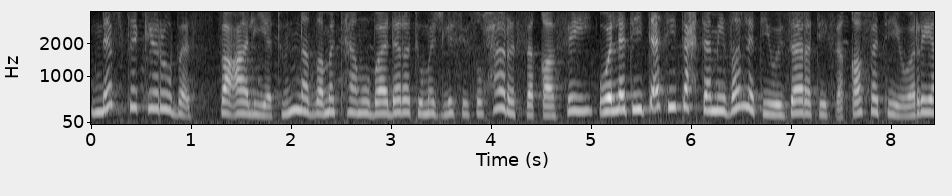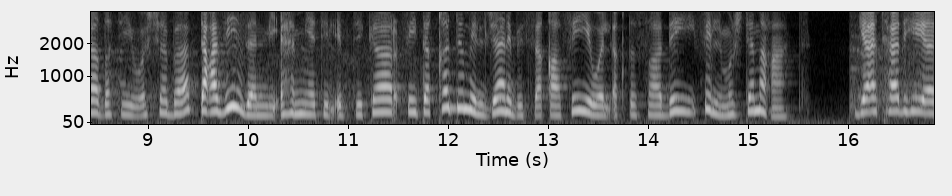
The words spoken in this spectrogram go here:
نبتكر بس. فعالية نظمتها مبادرة مجلس صحار الثقافي والتي تأتي تحت مظلة وزارة الثقافة والرياضة والشباب تعزيزا لأهمية الابتكار في تقدم الجانب الثقافي والاقتصادي في المجتمعات. جاءت هذه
